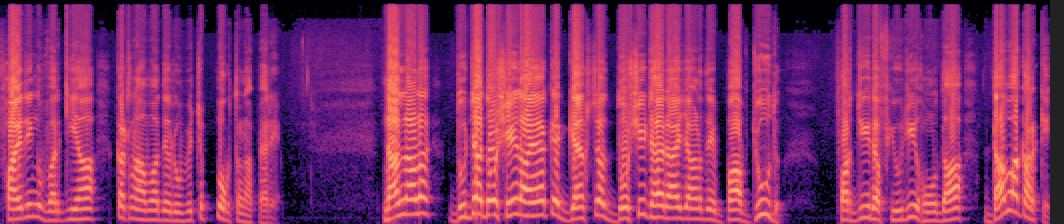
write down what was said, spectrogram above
ਫਾਇਰਿੰਗ ਵਰਗੀਆਂ ਘਟਨਾਵਾਂ ਦੇ ਰੂਪ ਵਿੱਚ ਭੁਗਤਣਾ ਪੈ ਰਿਹਾ। ਨਾਲ ਨਾਲ ਦੂਜਾ ਦੋਸ਼ ਇਹ ਲਾਇਆ ਕਿ ਗੈਂਗਸਟਰ ਦੋਸ਼ੀ ਠਹਿਰਾਏ ਜਾਣ ਦੇ ਬਾਵਜੂਦ ਫਰਜ਼ੀ ਰਫਿਊਜੀ ਹੋਣ ਦਾ ਦਾਅਵਾ ਕਰਕੇ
